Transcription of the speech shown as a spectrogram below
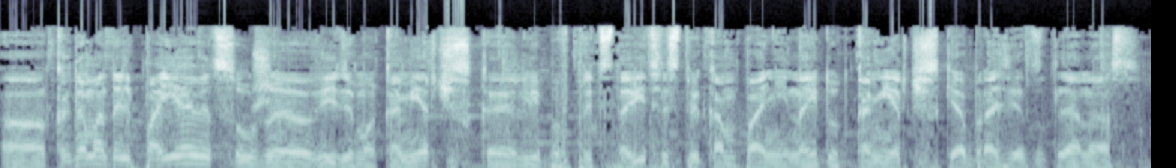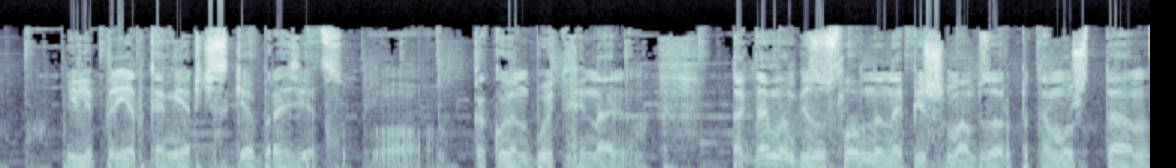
А, когда модель появится, уже, видимо, коммерческая, либо в представительстве компании найдут коммерческий образец для нас, или предкоммерческий образец, какой он будет финальным, тогда мы, безусловно, напишем обзор, потому что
